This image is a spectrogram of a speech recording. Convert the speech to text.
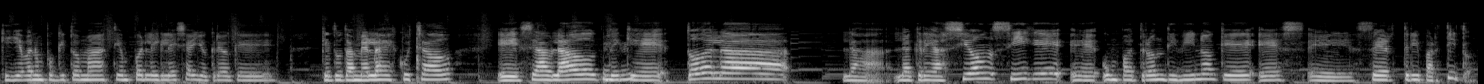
que, llevan un poquito más tiempo en la iglesia, yo creo que, que tú también las has escuchado, eh, se ha hablado uh -huh. de que toda la, la, la creación sigue eh, un patrón divino que es eh, ser tripartito.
